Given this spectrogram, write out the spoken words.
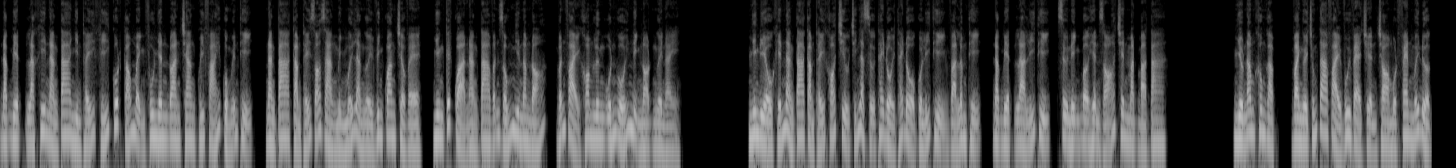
đặc biệt là khi nàng ta nhìn thấy khí cốt cáo mệnh phu nhân đoan trang quý phái của Nguyễn Thị, nàng ta cảm thấy rõ ràng mình mới là người vinh quang trở về, nhưng kết quả nàng ta vẫn giống như năm đó, vẫn phải khom lưng uốn gối nịnh nọt người này. Nhưng điều khiến nàng ta cảm thấy khó chịu chính là sự thay đổi thái độ của Lý Thị và Lâm Thị, đặc biệt là Lý Thị, sự nịnh bợ hiện rõ trên mặt bà ta. Nhiều năm không gặp, vài người chúng ta phải vui vẻ chuyện trò một phen mới được,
